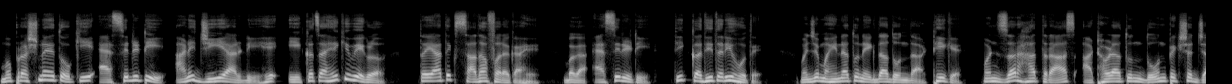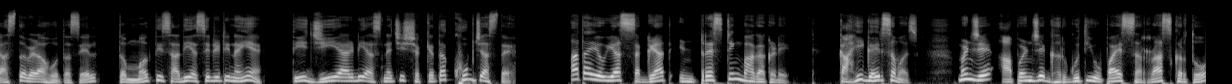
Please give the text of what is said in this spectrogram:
मग प्रश्न येतो की ॲसिडिटी आणि जी आर डी हे एकच आहे की वेगळं? तर यात एक साधा फरक आहे. बघा ॲसिडिटी ती कधीतरी होते. म्हणजे महिन्यातून एकदा दोनदा ठीक आहे. पण जर हा त्रास आठवड्यातून दोनपेक्षा जास्त वेळा होत असेल तर मग ती साधी ॲसिडिटी नाहीये. ती जी आर डी असण्याची शक्यता खूप जास्त आहे. आता येऊया सगळ्यात इंटरेस्टिंग भागाकडे. काही गैरसमज. म्हणजे आपण जे घरगुती उपाय सर्रास करतो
